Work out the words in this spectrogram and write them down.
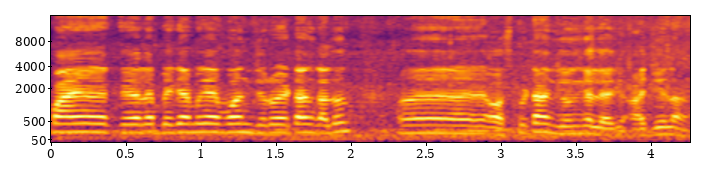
पांय केले बेगीन बेगीन वन झिरो एटान घालून हॉस्पिटलान घेवन गेले आजिलान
